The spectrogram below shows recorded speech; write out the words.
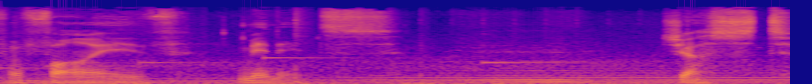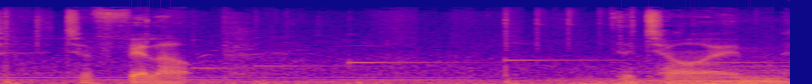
for five minutes just to fill up the time.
